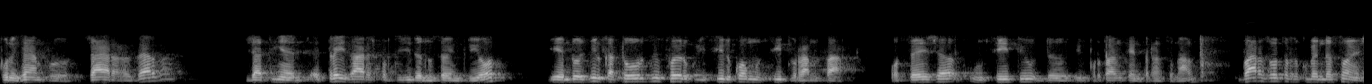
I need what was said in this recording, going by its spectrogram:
Por exemplo, já era reserva, já tinha três áreas protegidas no seu interior e em 2014 foi reconhecido como um sítio Ramsar, ou seja, um sítio de importância internacional. Várias outras recomendações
